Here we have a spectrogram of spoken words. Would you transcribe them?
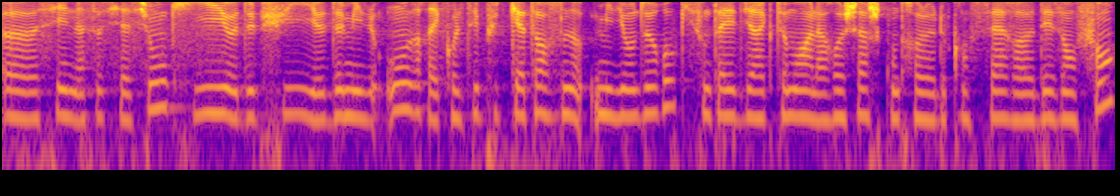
Euh, c'est une association qui, euh, depuis 2011, a récolté plus de 14 millions d'euros qui sont allés directement à la recherche contre le cancer euh, des enfants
